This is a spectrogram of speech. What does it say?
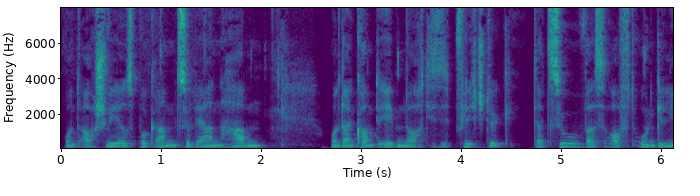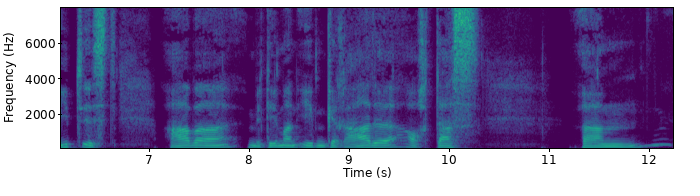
und auch schweres Programm zu lernen haben. Und dann kommt eben noch dieses Pflichtstück dazu, was oft ungeliebt ist, aber mit dem man eben gerade auch das ähm,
